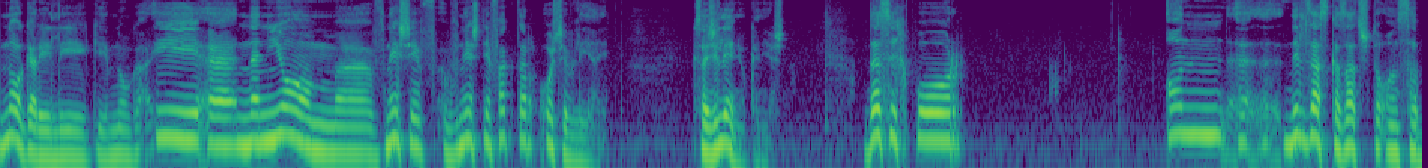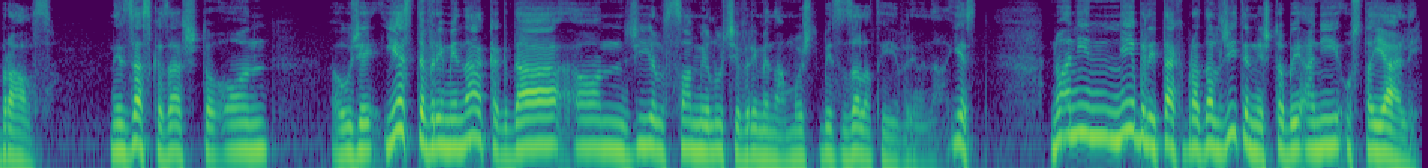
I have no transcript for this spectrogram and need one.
много религий, много. И э, на нем э, внешний, внешний фактор очень влияет. К сожалению, конечно. До сих пор он, э, нельзя сказать, что он собрался. Нельзя сказать, что он уже... Есть времена, когда он жил самые лучшие времена, может быть, золотые времена. Есть. Но они не были так продолжительны, чтобы они устояли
